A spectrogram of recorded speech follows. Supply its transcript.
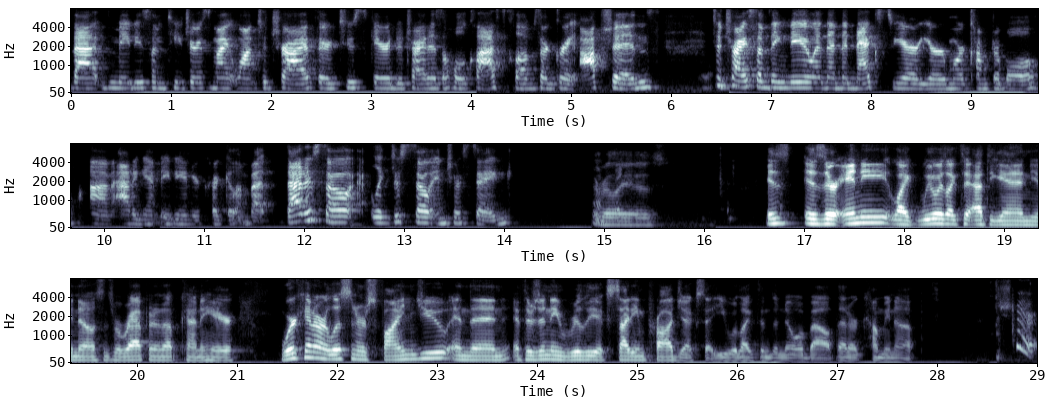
that maybe some teachers might want to try if they're too scared to try it as a whole class. Clubs are great options to try something new. And then the next year, you're more comfortable um, adding it maybe in your curriculum. But that is so, like, just so interesting. It really is. Is is there any like we always like to at the end, you know, since we're wrapping it up kind of here, where can our listeners find you? And then if there's any really exciting projects that you would like them to know about that are coming up. Sure.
